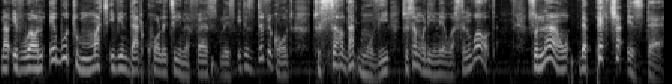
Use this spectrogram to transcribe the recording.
Now, if we're unable to match even that quality in the first place, it is difficult to sell that movie to somebody in the Western world. So now the picture is there,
